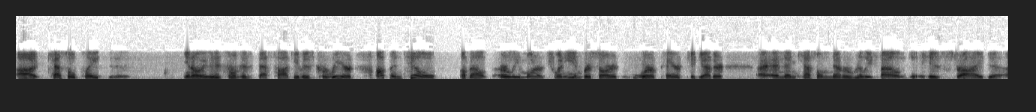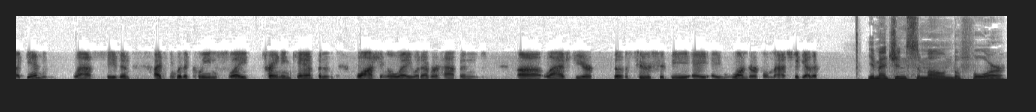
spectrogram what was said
Uh, Kessel played, you know, his, some of his best hockey of his career up until about early March when he and Brassard were paired together. Uh, and then Kessel never really found his stride uh, again last season. I think with a clean slate training camp and washing away whatever happened uh, last year, those two should be a, a wonderful match together. You mentioned Simon before.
